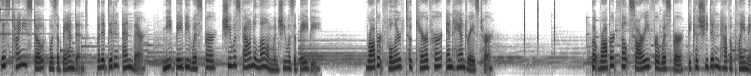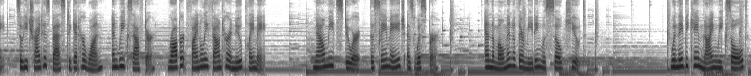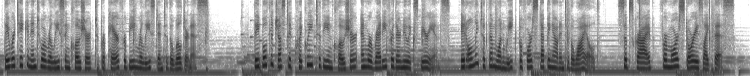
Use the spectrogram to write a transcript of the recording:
This tiny stoat was abandoned, but it didn't end there. Meet baby Whisper, she was found alone when she was a baby. Robert Fuller took care of her and hand-raised her. But Robert felt sorry for Whisper because she didn't have a playmate, so he tried his best to get her one, and weeks after, Robert finally found her a new playmate. Now meet Stuart, the same age as Whisper. And the moment of their meeting was so cute. When they became nine weeks old, they were taken into a release enclosure to prepare for being released into the wilderness. They both adjusted quickly to the enclosure and were ready for their new experience. It only took them one week before stepping out into the wild. Subscribe for more stories like this.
